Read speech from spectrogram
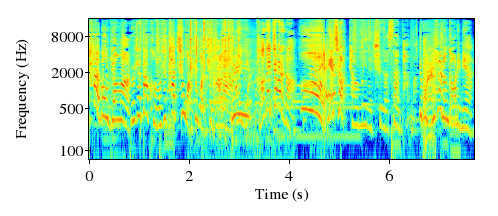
太爆浆了！不是这大恐龙是它吃我还是我吃它了？哎呀，糖在这儿呢。哦，别吃了，悄咪的吃个散盘吧。这不一下能搞里面？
